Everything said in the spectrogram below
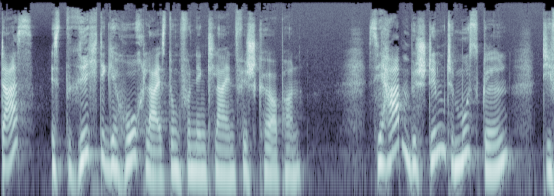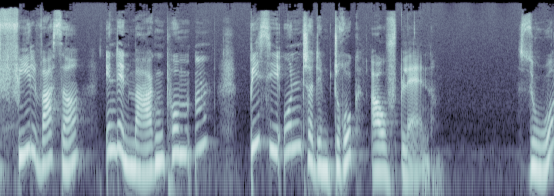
Das ist richtige Hochleistung von den kleinen Fischkörpern. Sie haben bestimmte Muskeln, die viel Wasser in den Magen pumpen, bis sie unter dem Druck aufblähen. So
